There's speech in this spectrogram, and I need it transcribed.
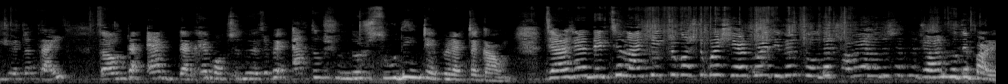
বিষয়টা তাই, গাউনটা এক দেখায় পছন্দ হয়ে যাবে এত সুন্দর সুদিং টাইপের একটা গাউন। যারা যারা দেখছেন লাইভটা একটু কষ্ট করে শেয়ার করে দিবেন সো দ্যাট সবাই আমাদের সাথে জয়েন হতে পারে।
